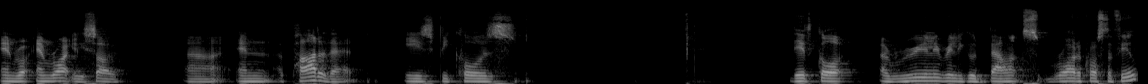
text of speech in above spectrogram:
and and rightly so. Uh, and a part of that is because they've got a really, really good balance right across the field.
